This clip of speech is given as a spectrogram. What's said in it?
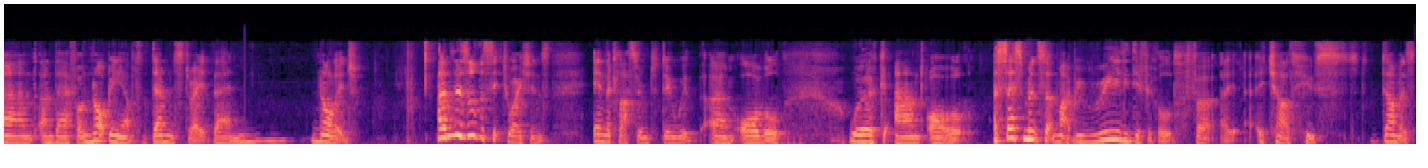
and, and therefore not being able to demonstrate their knowledge. And there's other situations in the classroom to do with um, oral work and oral assessments that might be really difficult for a, a child who stammers.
